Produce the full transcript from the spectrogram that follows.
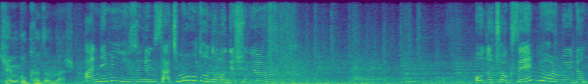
Kim bu kadınlar? Annemin yüzünün saçma olduğunu mu düşünüyorsun? Onu çok sevmiyor muydun?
